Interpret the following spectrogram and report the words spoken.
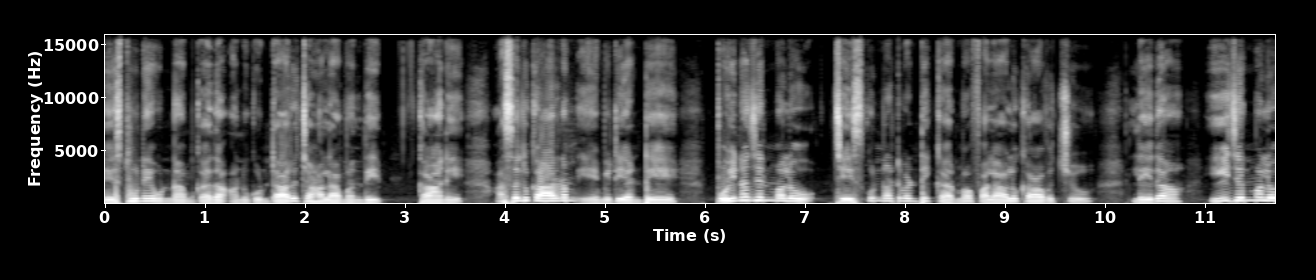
చేస్తూనే ఉన్నాం కదా అనుకుంటారు చాలామంది. కానీ అసలు కారణం ఏమిటి అంటే పోయిన జన్మలో చేసుకున్నటువంటి కర్మ ఫలాలు కావచ్చు లేదా ఈ జన్మలో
